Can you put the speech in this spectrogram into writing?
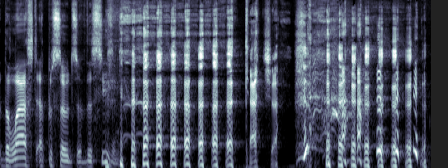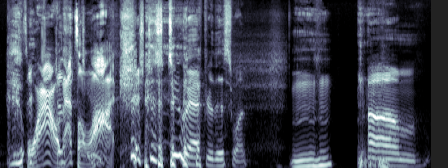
the last episodes of this season. Gotcha. wow, that's a lot. There's just two after this one. Mm-hmm. Um,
